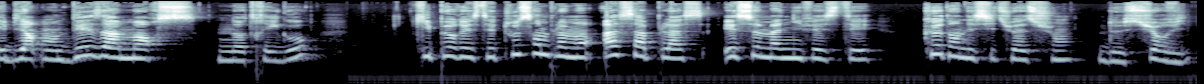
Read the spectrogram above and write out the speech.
eh bien on désamorce notre ego qui peut rester tout simplement à sa place et se manifester que dans des situations de survie.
